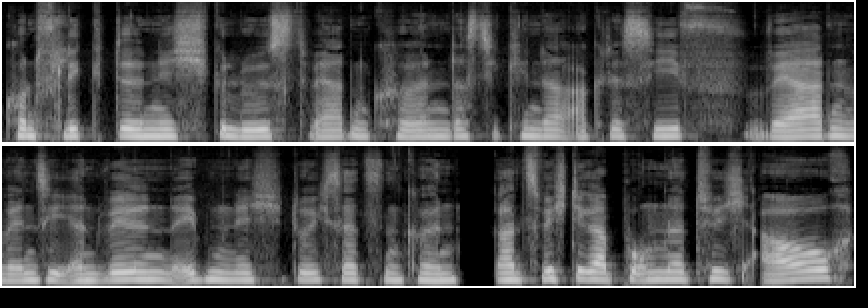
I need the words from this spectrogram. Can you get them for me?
Konflikte nicht gelöst werden können, dass die Kinder aggressiv werden, wenn sie ihren Willen eben nicht durchsetzen können. Ganz wichtiger Punkt natürlich auch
